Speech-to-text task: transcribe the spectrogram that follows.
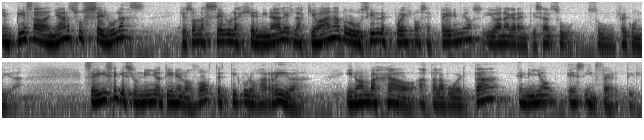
empieza a dañar sus células, que son las células germinales, las que van a producir después los espermios y van a garantizar su, fecundidad. Se dice que si un niño tiene los dos testículos arriba y no han bajado hasta la pubertad, el niño es infértil.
